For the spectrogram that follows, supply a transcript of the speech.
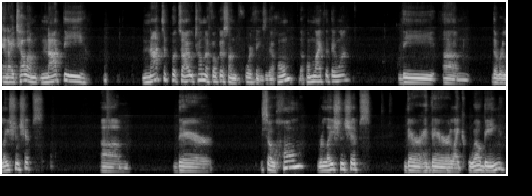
and I tell them not the not to put so I would tell them to focus on four things: the home, the home life that they want, the um, the relationships, um, their so home relationships, their their like well being,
